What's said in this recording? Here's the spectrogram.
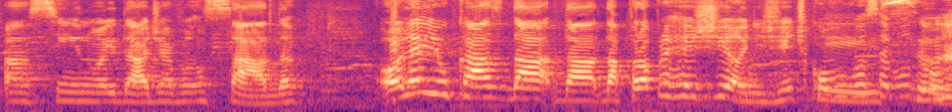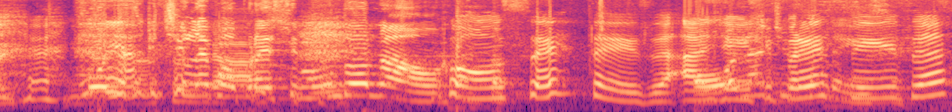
assim numa idade avançada. Olha aí o caso da, da, da própria Regiane. Gente, como isso. você mudou? Foi isso que te levou para esse mundo ou não? Com certeza. A Olha gente a precisa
